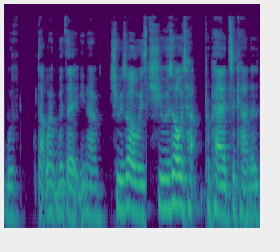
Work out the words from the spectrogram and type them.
was that went with it you know. She was always she was always ha- prepared to kind of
